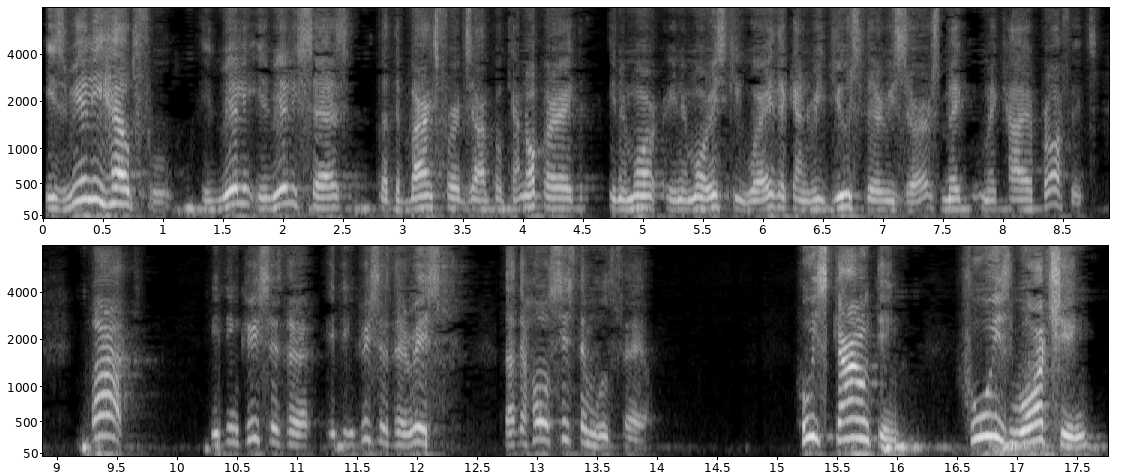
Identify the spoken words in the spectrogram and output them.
is really helpful. It really it really says that the banks, for example, can operate in a more in a more risky way. They can reduce their reserves, make make higher profits. But it increases the, it increases the risk that the whole system will fail. Who is counting? Who is watching?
